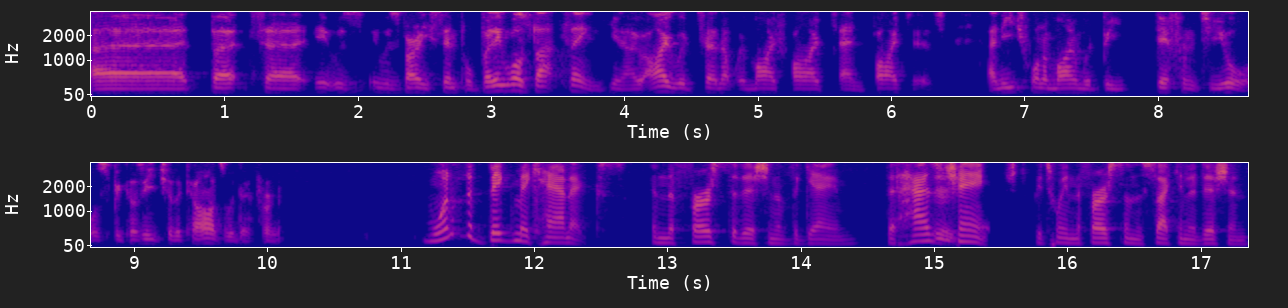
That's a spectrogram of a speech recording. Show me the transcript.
Uh, but uh, it was it was very simple. But it was that thing, you know. I would turn up with my five, ten fighters, and each one of mine would be different to yours because each of the cards were different. One of the big mechanics in the first edition of the game that has mm. changed between the first and the second edition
